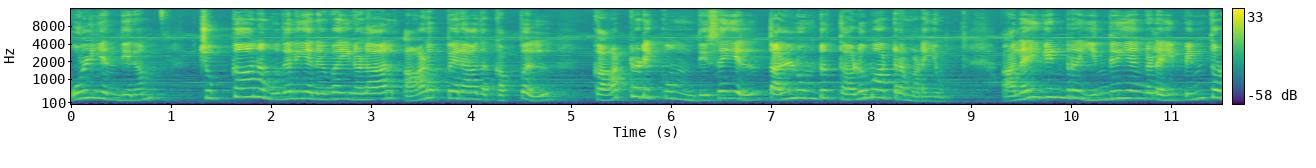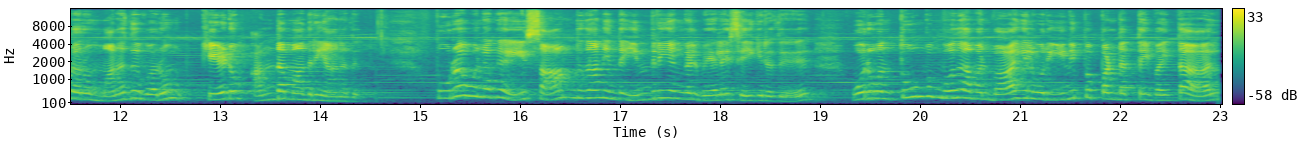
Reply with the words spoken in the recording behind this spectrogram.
உள் எந்திரம் சுக்கான முதலிய நெவைகளால் ஆளப்பெறாத கப்பல் காற்றடிக்கும் திசையில் தள்ளுன்று தடுமாற்றமடையும். அலைகின்ற இந்திரியங்களை பின்தொடரும் மனது வரும் கேடும் அந்த மாதிரியானது. புற உலகை சார்ந்துதான் இந்த இந்திரியங்கள் வேலை செய்கிறது. ஒருவன் தூங்கும்போது அவன் வாயில் ஒரு இனிப்பு பண்டத்தை வைத்தால்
